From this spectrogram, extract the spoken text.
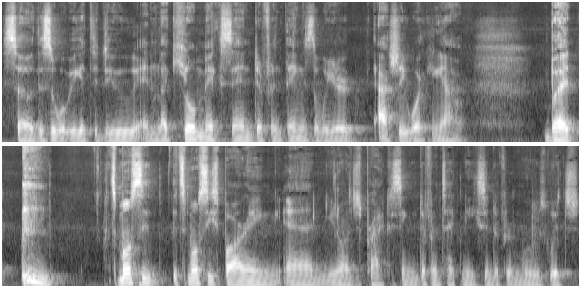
So this is what we get to do. And like he'll mix in different things that we're actually working out. But it's mostly it's mostly sparring and you know just practicing different techniques and different moves, which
